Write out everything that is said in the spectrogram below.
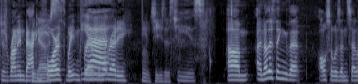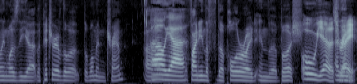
just running back and forth, waiting for him to get ready. Mm, Jesus. Jeez. Um, another thing that also was unsettling was the uh, the picture of the the woman Tran. Uh, oh yeah. Finding the the Polaroid in the bush. Oh yeah, that's And then- right.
